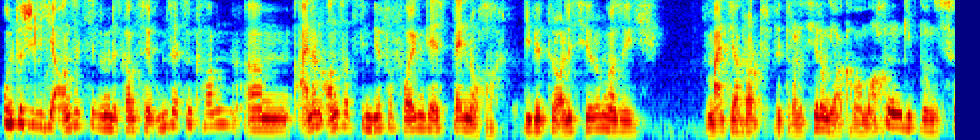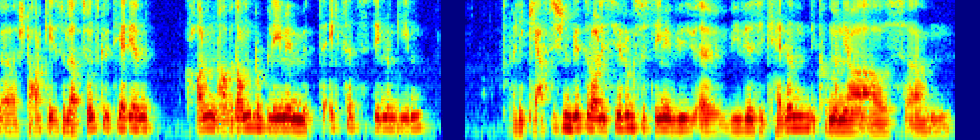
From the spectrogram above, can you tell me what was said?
unterschiedliche Ansätze, wie man das Ganze umsetzen kann. Ähm, einen Ansatz, den wir verfolgen, der ist dennoch die Virtualisierung. Also ich meinte ja gerade, Virtualisierung, ja, kann man machen, gibt uns äh, starke Isolationskriterien, kann aber dann Probleme mit Echtzeitsystemen geben. Weil die klassischen Virtualisierungssysteme, wie, äh, wie wir sie kennen, die kommen ja aus, ähm,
